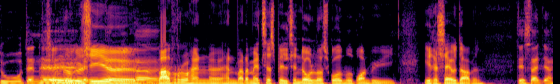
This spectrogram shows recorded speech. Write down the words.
du, den, øh, Så nu kan du den, sige, den, øh, hviler- Vavro, han, øh, han var der med til at spille til 0 og scorede mod Brøndby i, i reservedappet. Det er sandt, ja.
